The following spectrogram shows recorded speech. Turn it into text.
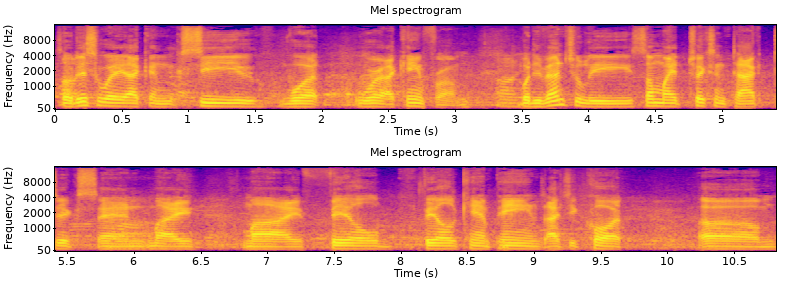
So this way I can see what where I came from. But eventually, some of my tricks and tactics and my my failed failed campaigns actually caught um,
